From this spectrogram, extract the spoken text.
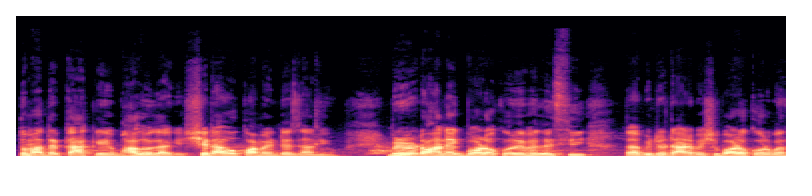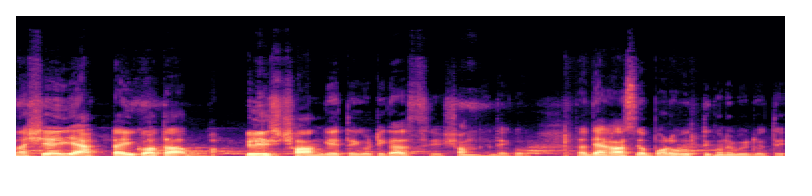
তোমাদের কাকে ভালো লাগে? সেটাও কমেন্টে জানিও। ভিডিওটা অনেক বড় করে ফেলেছি, তা ভিডিওটা আর বেশি বড় করব না। সেই একটাই কথা প্লিজ সঙ্গে থেকো, ঠিক আছে? সঙ্গে দেখো তা দেখা হচ্ছে পরবর্তী কোনো ভিডিওতে।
